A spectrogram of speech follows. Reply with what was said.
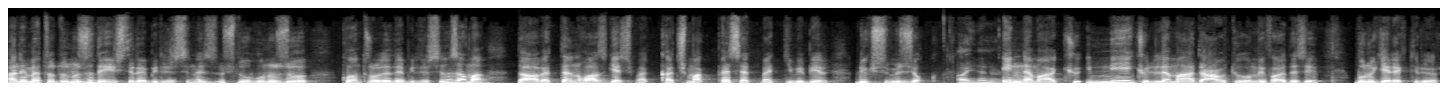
Hani metodunuzu değiştirebilirsiniz, üslubunuzu kontrol edebilirsiniz ama davetten vazgeçmek, kaçmak, pes etmek gibi bir lüksümüz yok. Aynen öyle. İnnemâ kü inni küllema da'utuhum ifadesi bunu gerektiriyor.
